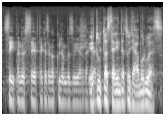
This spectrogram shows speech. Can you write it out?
szépen összeértek ezek a különböző érdekek. Ő tudta szerinted, hogy háború lesz?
